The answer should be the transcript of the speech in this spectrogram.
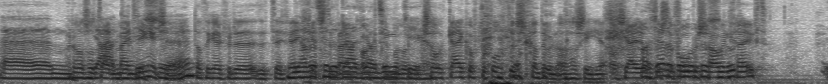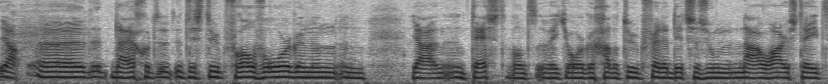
Um, maar dat was altijd ja, mijn dingetje, is, hè? Dat ik even de, de tv ja, dat erbij pakte. Maar ik zal kijken of ik dat ondertussen kan doen. Als, als, als jij als een voorbeschouwing geeft. Ja, nou ja, goed. Het, het, is natuurlijk vooral voor Oregon een, een ja, een, een, test. Want weet je, Oregon gaat natuurlijk verder dit seizoen naar Ohio State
